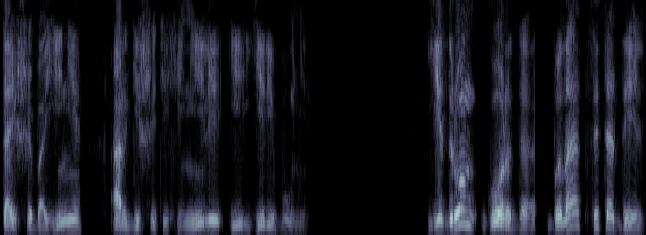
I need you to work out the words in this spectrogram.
Тайшебаине, Аргишетихиниле и Еребуне. Ядром города была цитадель,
